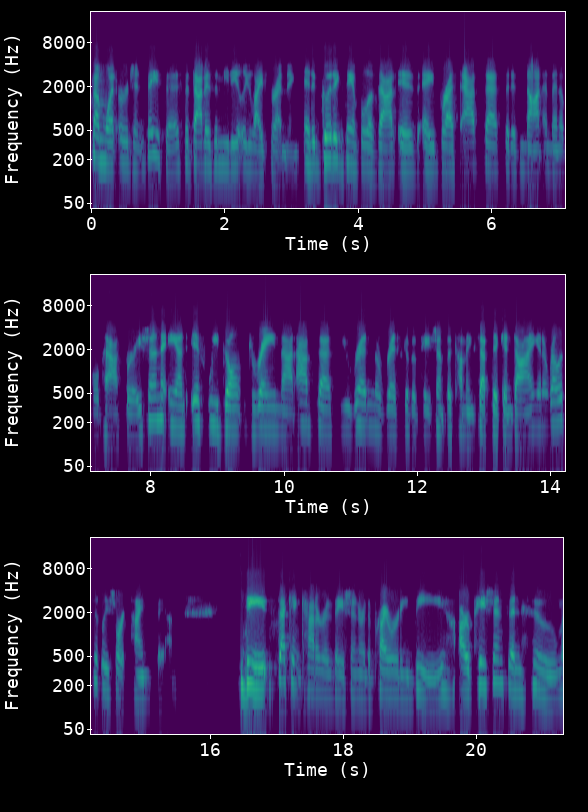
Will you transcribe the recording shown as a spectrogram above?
somewhat urgent basis that that is immediately life threatening. And a good example of that is a breast abscess that is not amenable to aspiration. And if we don't drain that abscess, you run the risk of a patient becoming septic and dying in a relatively short time span. The second categorization or the priority B are patients in whom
